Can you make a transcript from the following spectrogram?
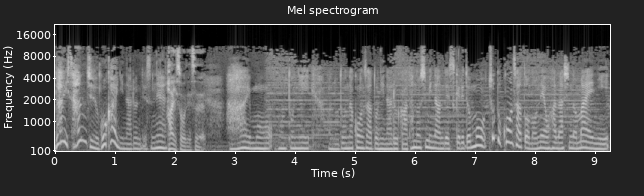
第35回になるんですね。はい、そうです。はい、もう本当に、あの、どんなコンサートになるか楽しみなんですけれども、ちょっとコンサートのね、お話の前に、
